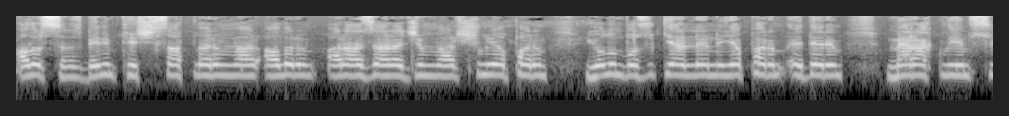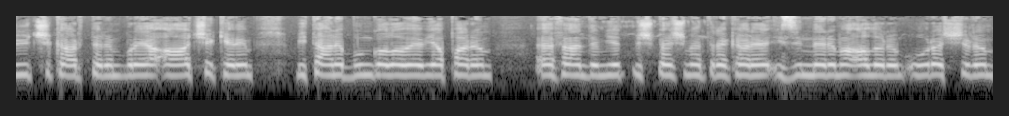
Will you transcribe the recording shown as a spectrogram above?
alırsınız. Benim teşhisatlarım var, alırım, arazi aracım var, şunu yaparım, yolun bozuk yerlerini yaparım, ederim, meraklıyım, suyu çıkartırım, buraya ağ çekerim, bir tane bungalov ev yaparım, efendim 75 metrekare izinlerimi alırım, uğraşırım,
